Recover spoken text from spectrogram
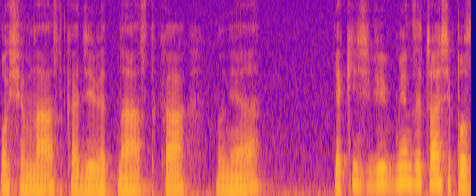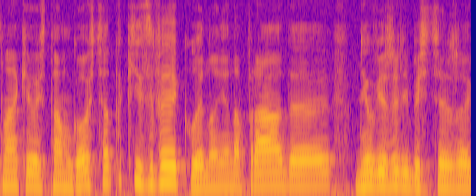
osiemnastka, dziewiętnastka, no nie, jakiś w międzyczasie poznał jakiegoś tam gościa, taki zwykły, no nie naprawdę, nie uwierzylibyście, że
